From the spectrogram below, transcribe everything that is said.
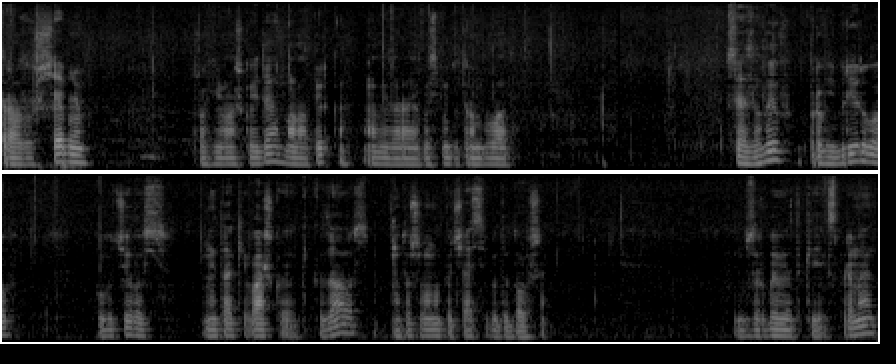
Сразу щебнем. Трохи важко йде, мала тирка, але зараз якось буду трамбувати. Все залив, провібрірував. Получилось не так і важко, як і казалось, а то, що воно по часі буде довше. Зробив я такий експеримент.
